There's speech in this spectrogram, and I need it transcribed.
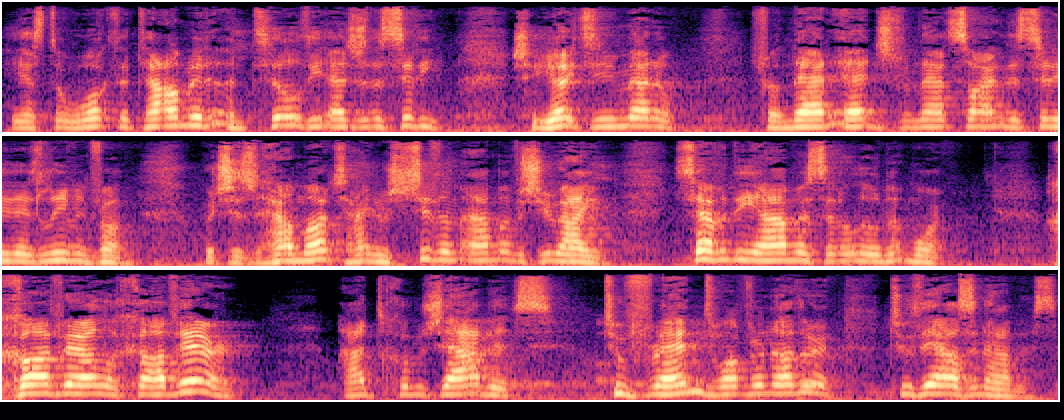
he has to walk the Talmid until the edge of the city. From that edge, from that side of the city that he's leaving from. Which is how much? Hainu shivim amma v'shirayim. 70 amas and a little bit more. Chaver l'chaver. Ad chum Shabbos. Two friends, one for another, 2,000 amas.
